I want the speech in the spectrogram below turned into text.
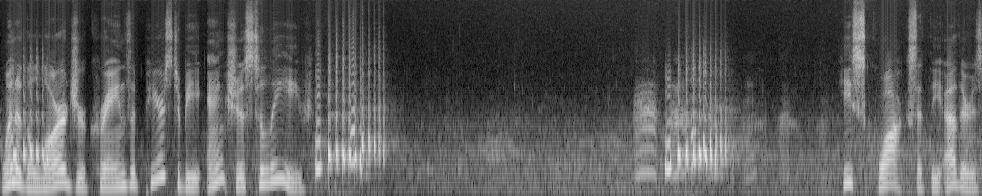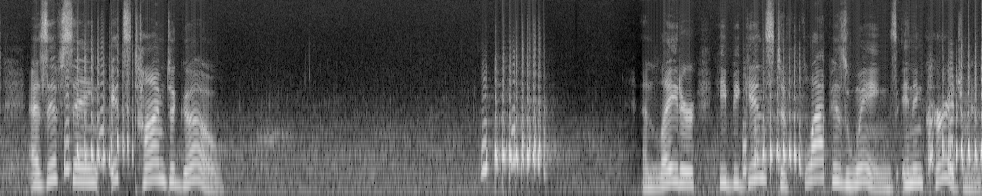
One of the larger cranes appears to be anxious to leave. He squawks at the others as if saying it's time to go. And later, he begins to flap his wings in encouragement.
